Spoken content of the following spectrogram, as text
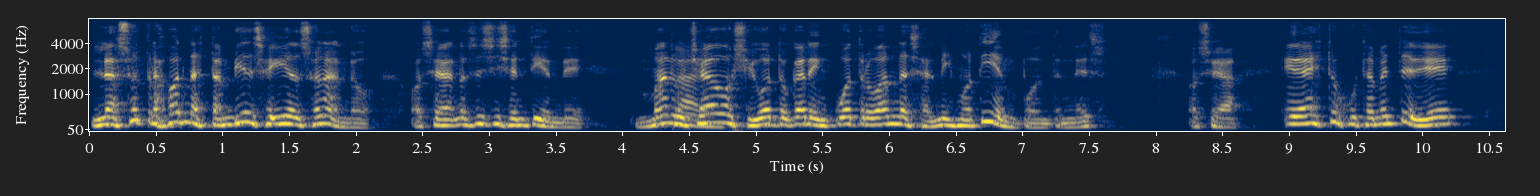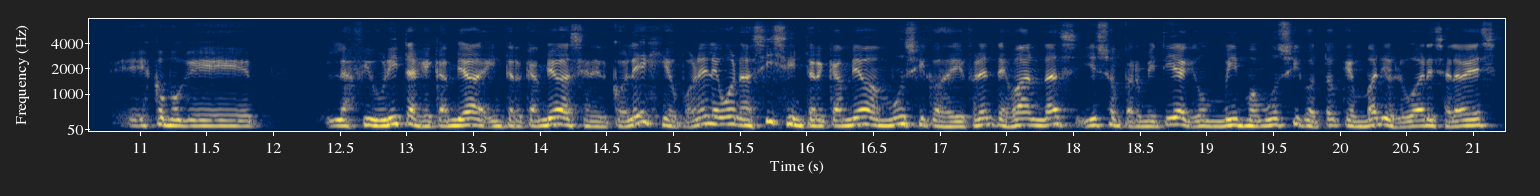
las otras bandas también seguían sonando. O sea, no sé si se entiende. Manu Chao llegó a tocar en cuatro bandas al mismo tiempo, ¿entendés? O sea, era esto justamente de, es como que las figuritas que cambiaba, intercambiabas en el colegio, ponele, bueno, así se intercambiaban músicos de diferentes bandas y eso permitía que un mismo músico toque en varios lugares a la vez,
